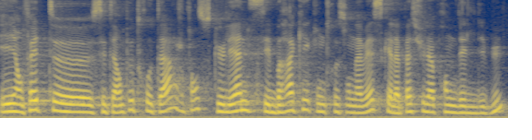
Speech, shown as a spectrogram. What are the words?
Et en fait, euh, c'était un peu trop tard, je pense, parce que Léane s'est braquée contre son AVS, qu'elle n'a pas su l'apprendre dès le début.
